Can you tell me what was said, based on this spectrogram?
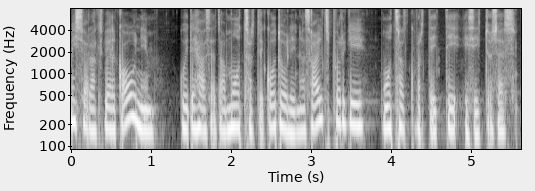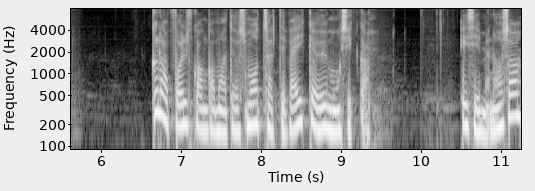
mis oleks veel kaunim, kui teha seda Mozarti kodulinna Salzburgi Mozart kvarteti esituses. Kõlab Wolfgang Amadeus Mozarti väike öömuusika. esimene osa,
